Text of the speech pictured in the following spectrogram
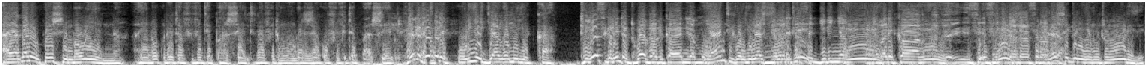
ayagala okwesimbawo yenna ayina okuleeta 50 percent naffe tumwongerezeko 50 percent. Oli yejjangamu yekka. Tebasigalite tukwaga bikayaniramu yanti sebaleka segirinya nebaleka era segirinya mutunuulire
